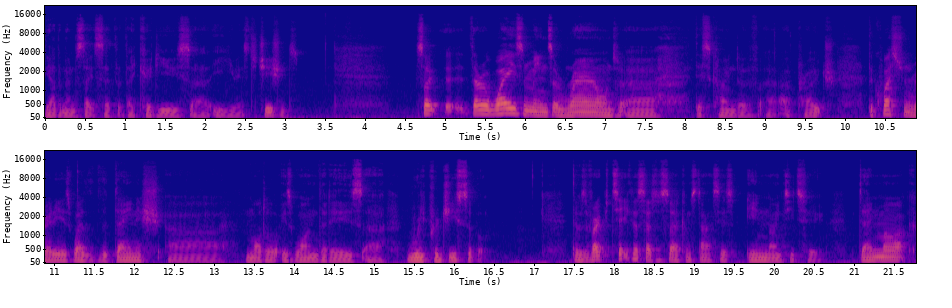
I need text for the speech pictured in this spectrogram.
the other member states said that they could use EU institutions. So there are ways and means around this kind of uh, approach. The question really is whether the Danish uh, model is one that is uh, reproducible. There was a very particular set of circumstances in 92. Denmark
